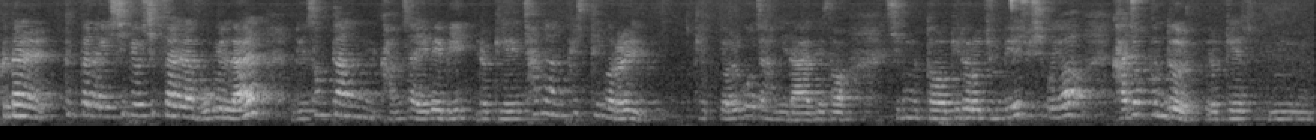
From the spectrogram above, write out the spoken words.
그날 특별하게 12월 14일 날 목요일 날 우리 성탄 감사 예배 및 이렇게 찬양 페스티벌을 열고자 합니다. 그래서 지금부터 기도로 준비해 주시고요. 가족분들 이렇게 음,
